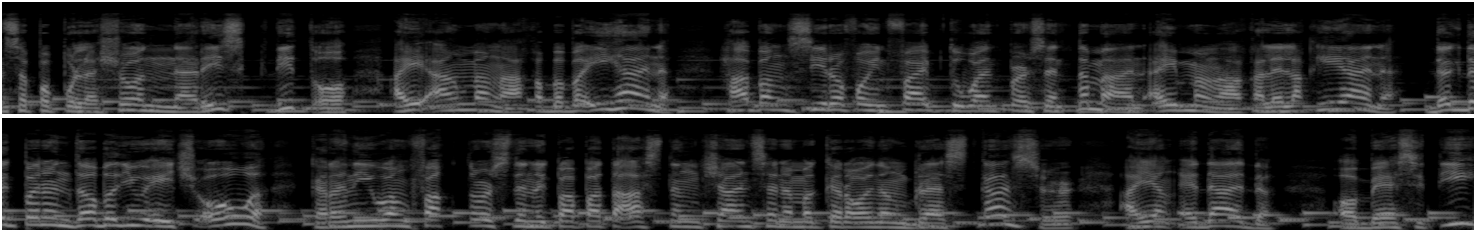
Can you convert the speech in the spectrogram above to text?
sa populasyon na risk dito ay ang mga kababaihan, habang 0.5 to 1% naman ay mga kalalakihan. Dagdag pa ng WHO, karaniwang factors na nagpapataas ng tsansa na magkaroon ng breast cancer ay ang edad, obesity,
